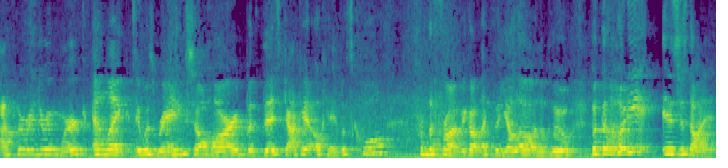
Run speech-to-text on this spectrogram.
after doing work and like it was raining so hard, but this jacket, okay, looks cool from the front. We got like the yellow and the blue, but the hoodie is just not it.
